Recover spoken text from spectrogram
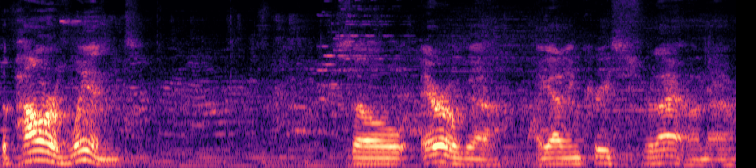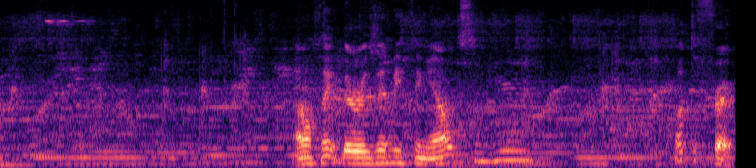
The power of wind. So, Aeroga. I got an increase for that one now. I don't think there is anything else in here. What the frick?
